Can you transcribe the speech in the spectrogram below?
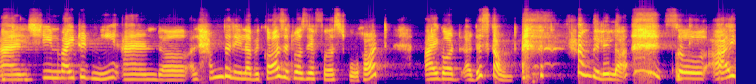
Okay. And she invited me, and uh, Alhamdulillah, because it was their first cohort, I got a discount. Alhamdulillah. So I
